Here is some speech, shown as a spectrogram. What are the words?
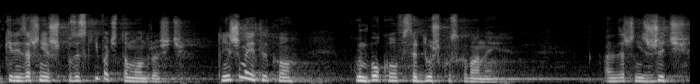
I kiedy zaczniesz pozyskiwać tę mądrość, to nie trzymaj jej tylko głęboko w serduszku schowanej, ale zacznij żyć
